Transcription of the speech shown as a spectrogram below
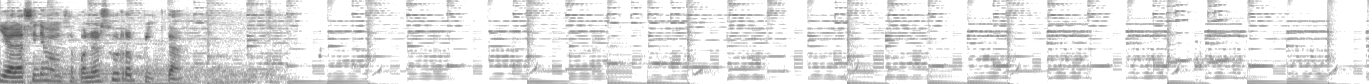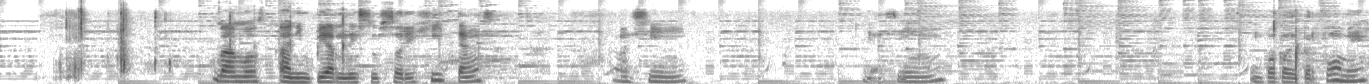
Y ahora sí le vamos a poner su ropita. Vamos a limpiarle sus orejitas. Así. Y así. Un poco de perfume.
